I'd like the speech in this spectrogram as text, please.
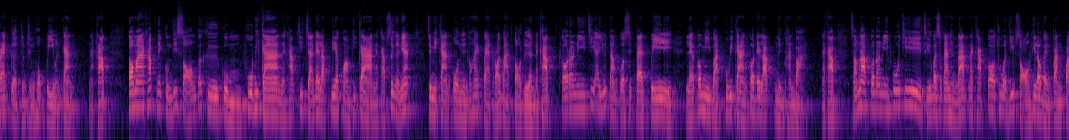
แรกเกิดจนถึง 6 ปีเหมือนกันนะครับ ต่อมาครับในกลุ่มที่ 2 ก็คือกลุ่มผู้พิการนะครับที่จะได้รับเบี้ยความพิการนะครับ ซึ่งอันเนี้ยจะมีการโอนเงินเขาให้ 800 บาทต่อเดือนนะครับ กรณีที่อายุต่ำกว่า 18 ปี แล้วก็มีบัตรผู้พิการก็ได้รับ 1,000 บาทนะครับสำหรับกรณีผู้ที่ถือบัตรสวัสดิการแห่งรัฐนะครับ ก็ทุกวันที่ 2 ที่เราแบ่งปันไป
